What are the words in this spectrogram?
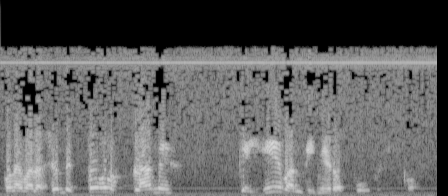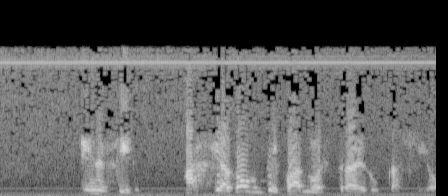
con la evaluación de todos los planes que llevan dinero público. Es decir, ¿hacia dónde va nuestra educación?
